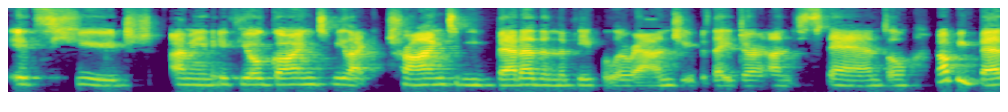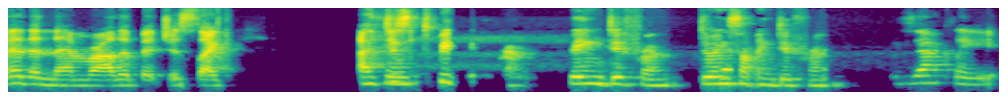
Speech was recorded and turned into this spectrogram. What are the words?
it's huge. I mean, if you're going to be like trying to be better than the people around you, but they don't understand, or not be better than them, rather, but just like, I think just be different, being different, doing something different. Exactly.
